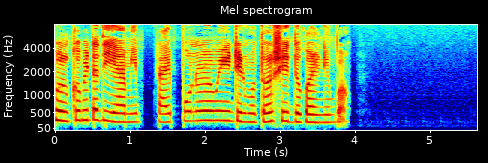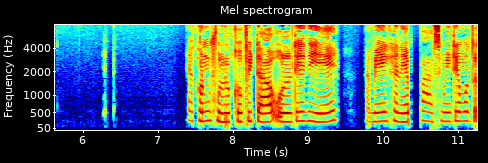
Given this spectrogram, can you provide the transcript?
ফুলকপিটা দিয়ে আমি প্রায় পনেরো মিনিটের মতো সিদ্ধ করে নিব। এখন ফুলকপিটা উল্টে দিয়ে আমি এখানে পাঁচ মিনিটের মতো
